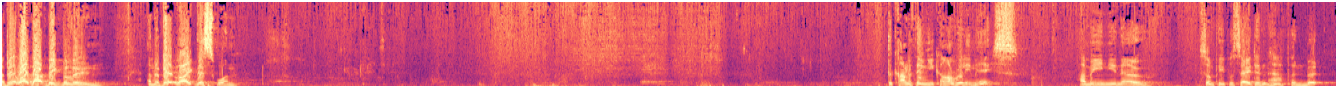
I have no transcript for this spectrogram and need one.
A bit like that big balloon and a bit like this one. The kind of thing you can't really miss. I mean, you know, some people say it didn't happen, but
